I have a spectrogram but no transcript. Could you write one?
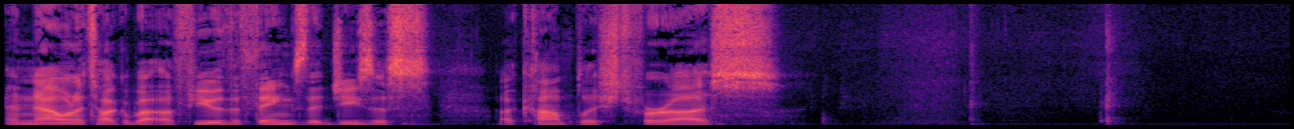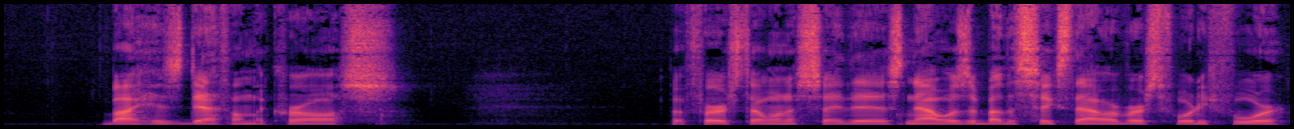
And now I want to talk about a few of the things that Jesus accomplished for us by his death on the cross. But first, I want to say this. Now it was about the sixth hour, verse 44.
